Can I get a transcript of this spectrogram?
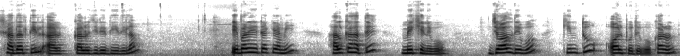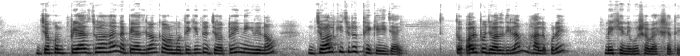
সাদা তিল আর কালো জিরে দিয়ে দিলাম। এবারে এটাকে আমি হালকা হাতে মেখে নেব। জল দেব, কিন্তু অল্প দেব, কারণ যখন পেঁয়াজ ধোয়া হয় না, পেঁয়াজ লঙ্কা, ওর মধ্যে কিন্তু যতই নিংড়ে নাও, জল কিছুটা থেকেই যায়। তো অল্প জল দিলাম, ভালো করে মেখে নেব সব একসাথে।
